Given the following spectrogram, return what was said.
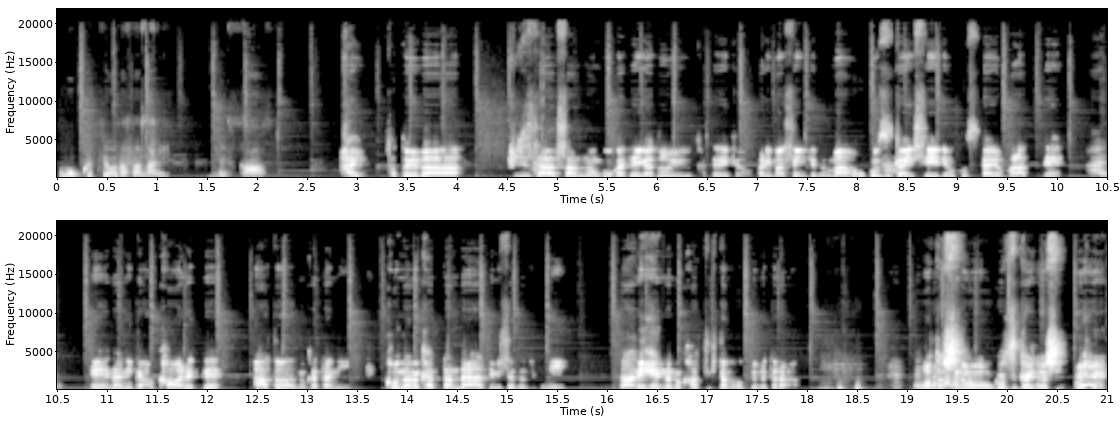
もう口を出さないんですか？はい。例えば、藤沢さんのご家庭がどういう家庭かわかりませんけど、まあ、お小遣い制でお小遣いをもらって、はい。えー何かを買われて、パートナーの方に、こんなの買ったんだって見せたときに、何変なの買ってきたの？って言われたら、私のお小遣いだしって。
